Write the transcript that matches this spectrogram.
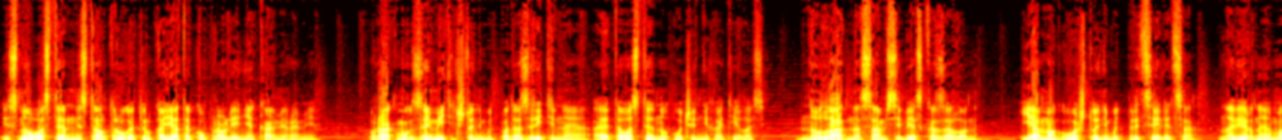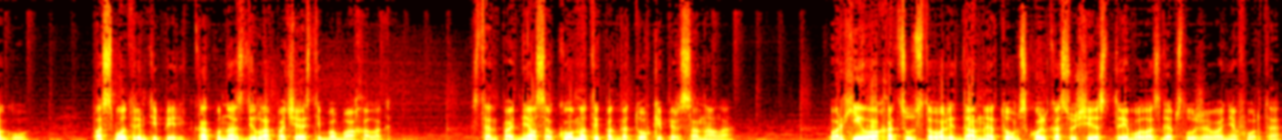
И снова Стэн не стал трогать рукояток управления камерами. Враг мог заметить что-нибудь подозрительное, а этого Стэну очень не хотелось. «Ну ладно», — сам себе сказал он, я могу во что-нибудь прицелиться. Наверное, могу. Посмотрим теперь, как у нас дела по части бабахалок. Стэн поднялся в комнаты подготовки персонала. В архивах отсутствовали данные о том, сколько существ требовалось для обслуживания форта.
